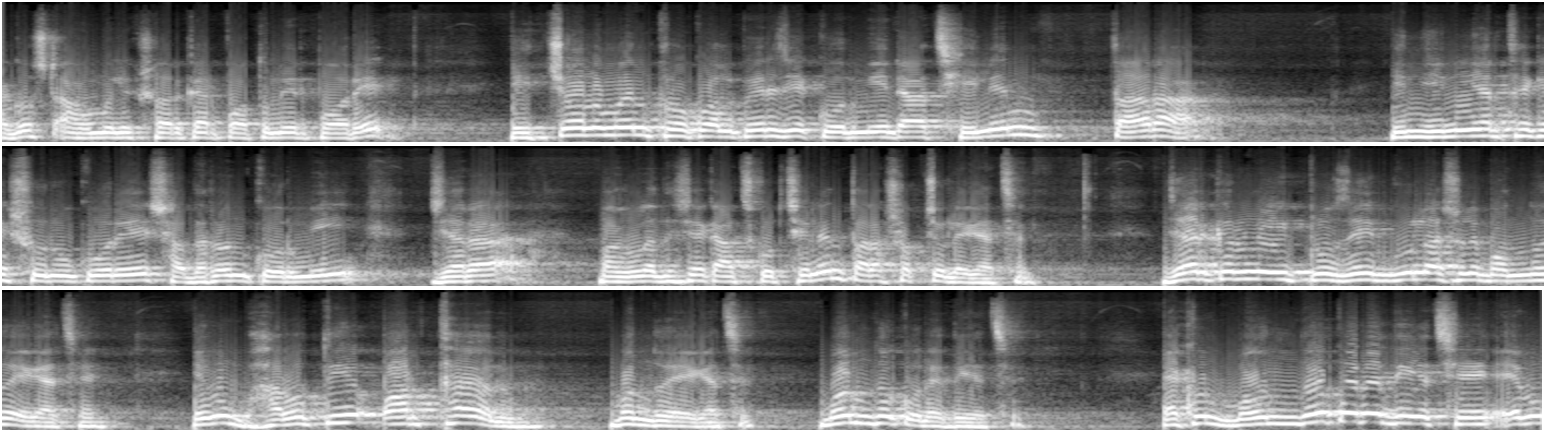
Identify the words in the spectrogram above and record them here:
আগস্ট আওয়ামী লীগ সরকার পতনের পরে এই চলমান প্রকল্পের যে কর্মীরা ছিলেন, তারা ইঞ্জিনিয়ার থেকে শুরু করে সাধারণ কর্মী যারা বাংলাদেশে কাজ করছিলেন, তারা সব চলে গেছেন। যার কারণে এই প্রজেক্টগুলো আসলে বন্ধ হয়ে গেছে। এবং ভারতীয় অর্থায়ন বন্ধ হয়ে গেছে, বন্ধ করে দিয়েছে। এখন বন্ধ করে দিয়েছে এবং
